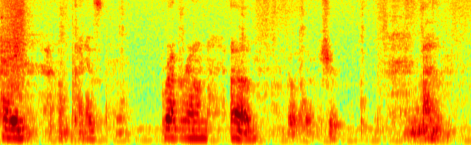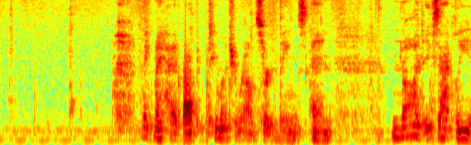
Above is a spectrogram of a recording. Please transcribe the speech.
head um, kind of wrap around. Um, oh, my shirt. Um, make my head wrap too much around certain things and not exactly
